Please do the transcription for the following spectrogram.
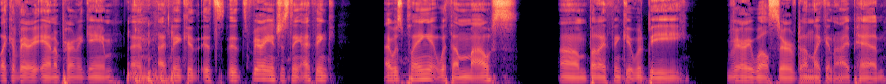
like a very Annapurna game, and I think it, it's it's very interesting. I think I was playing it with a mouse, um, but I think it would be very well served on like an iPad,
